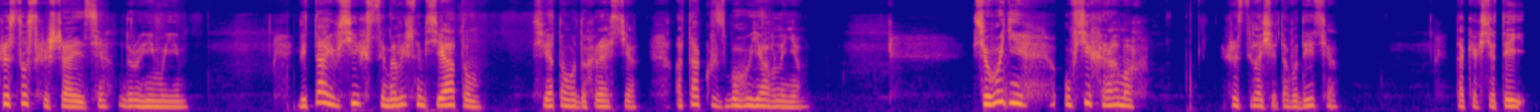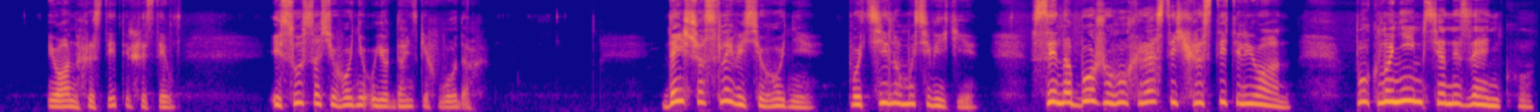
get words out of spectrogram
Христос хрещається, дорогі мої. Вітаю всіх з цим величним святом, святого Водохрестя, а також з Богоявленням. Сьогодні у всіх храмах хрестила свята водиця, так як святий Іоанн Хреститель хрестив Ісуса сьогодні у Йорданських водах. День щасливий сьогодні по цілому світі. Сина Божого хрестить хреститель Іоанн. Поклонімся низенько,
